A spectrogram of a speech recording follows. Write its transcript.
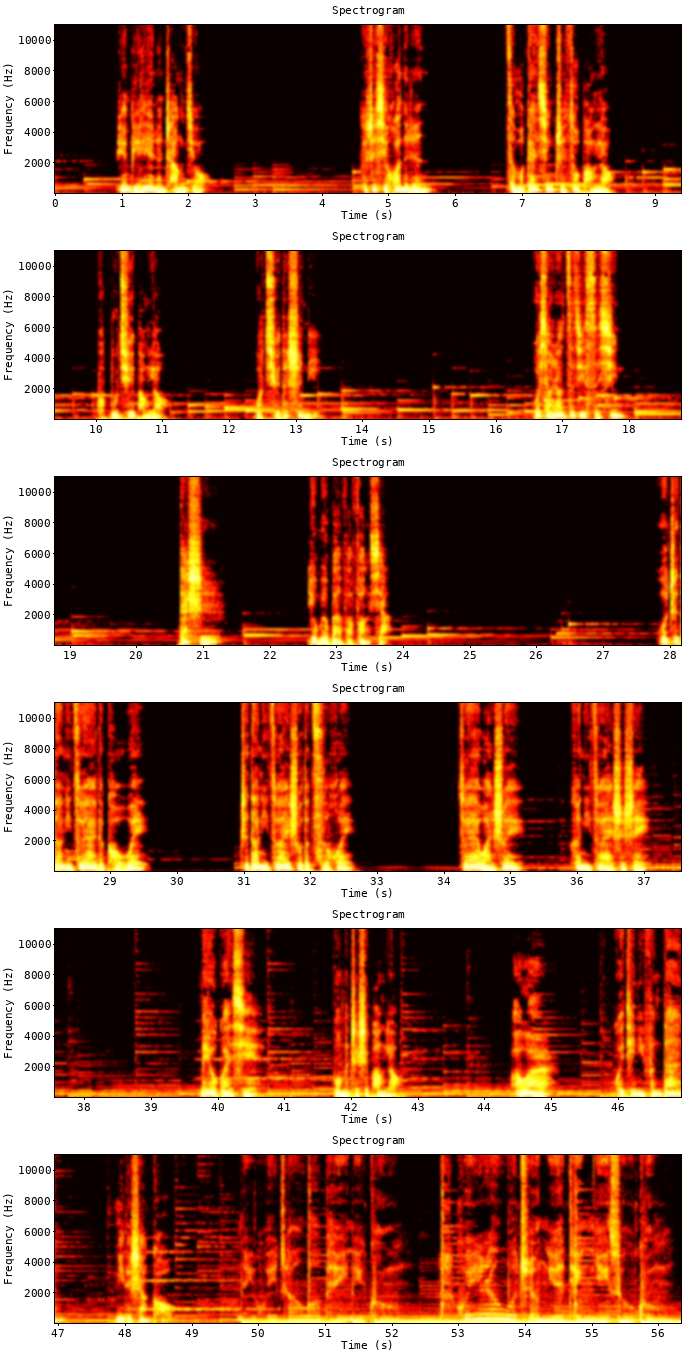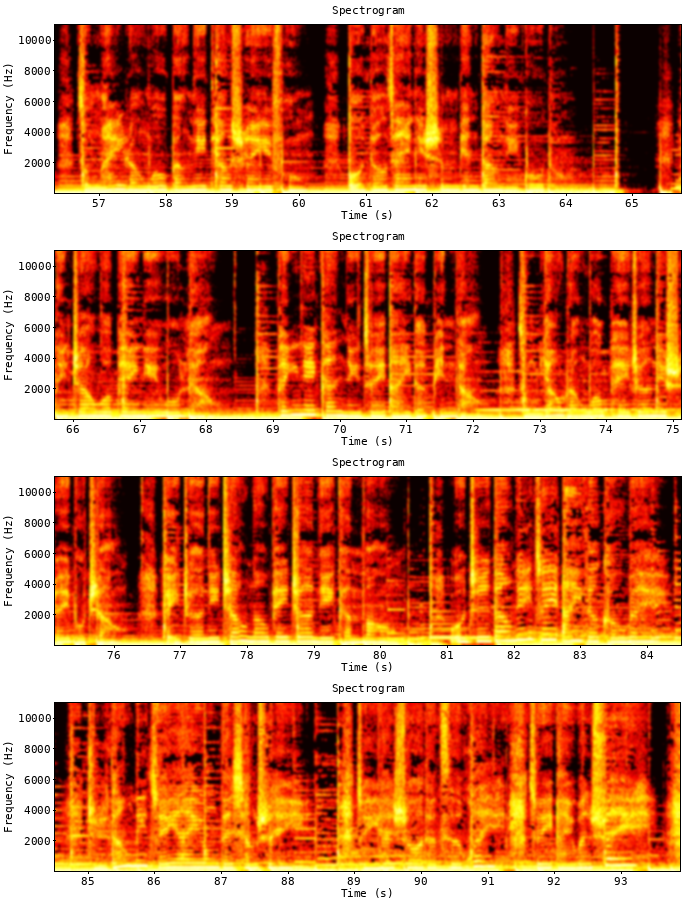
远比恋人长久。可是喜欢的人，怎么甘心只做朋友？我不缺朋友。我缺的是你，我想让自己死心，但是又没有办法放下。我知道你最爱的口味，知道你最爱说的词汇，最爱晚睡，和你最爱是谁？没有关系。我们只是朋友，偶尔会替你分担你的伤口。你会找我陪你哭，会让我整夜听你诉苦，总爱让我帮你挑选衣服，我都在你身边当你孤独。你找我陪你无聊，陪你看你最爱的频道。总要让我陪着你睡不着，陪着你吵闹，陪着你感冒。我知道你最爱的口味，最爱用的香水，最爱说的词汇，最爱晚睡，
